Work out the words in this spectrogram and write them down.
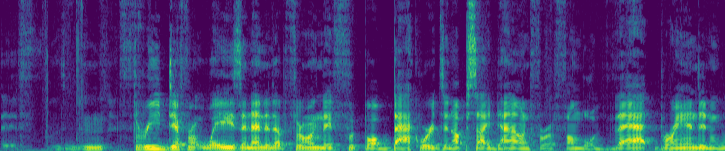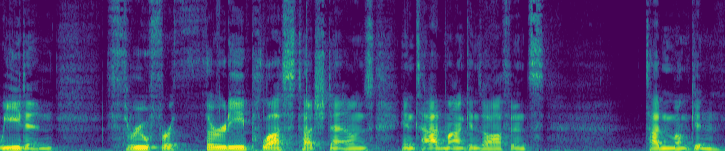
th- three different ways and ended up throwing the football backwards and upside down for a fumble. That Brandon Weeden threw for 30 plus touchdowns in Todd Monken's offense. Todd Monken,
